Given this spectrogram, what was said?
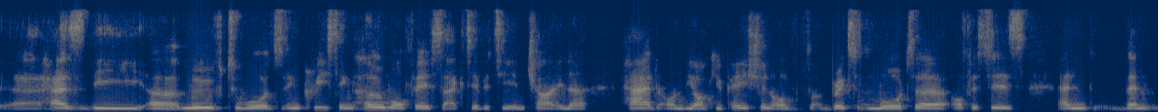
uh, has the uh, move towards increasing home office activity in China had on the occupation of bricks and mortar offices? And then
